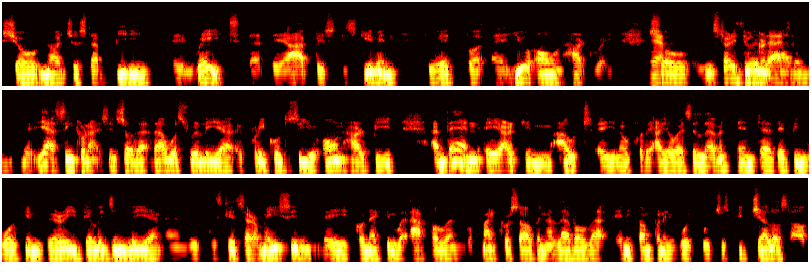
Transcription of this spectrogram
show not just a beating a rate that the app is, is giving to it, but uh, your own heart rate. Yeah. So we started doing that. And, yeah, synchronizing. So that, that was really uh, pretty cool to see your own heartbeat. And then AR came out, uh, you know, for the iOS 11, and uh, they've been working very diligently. And, and these kids are amazing. They connecting with Apple and with Microsoft in a level that any company would, would just be jealous of.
